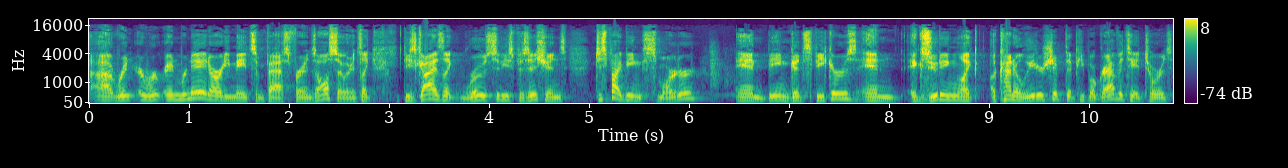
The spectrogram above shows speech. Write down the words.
uh, and Renee had already made some fast friends also, and it's like these guys like rose to these positions just by being smarter and being good speakers and exuding like a kind of leadership that people gravitate towards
